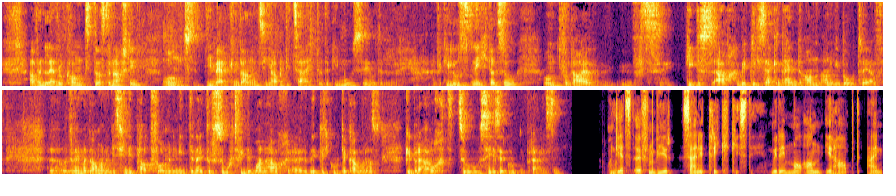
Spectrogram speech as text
auf ein Level kommt, das danach stimmt. Und die merken dann, sie haben die Zeit oder die Muße oder einfach die Lust nicht dazu. Und von daher gibt es auch wirklich Secondhand-Angebote auf äh, oder wenn man da mal ein bisschen die Plattformen im Internet durchsucht, findet man auch äh, wirklich gute Kameras gebraucht zu sehr, sehr guten Preisen. Und jetzt öffnen wir seine Trickkiste. Wir nehmen mal an, ihr habt ein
